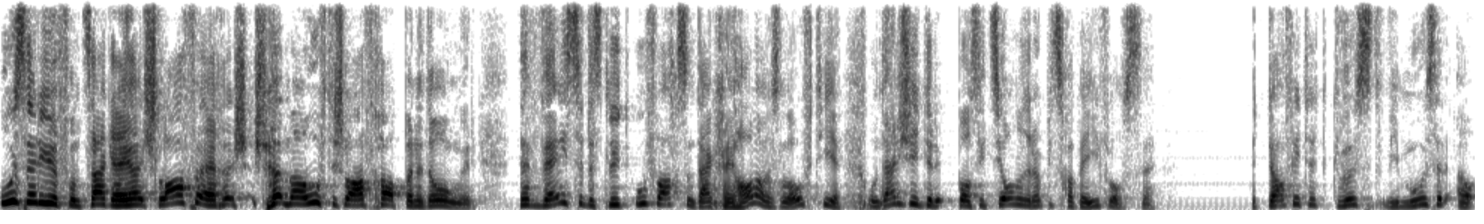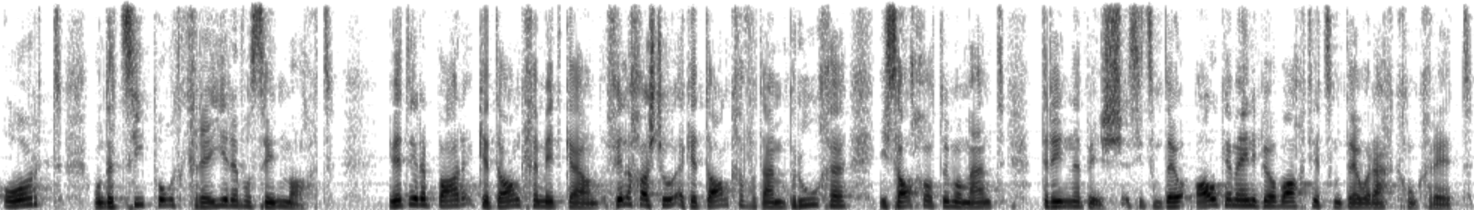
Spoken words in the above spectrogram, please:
rausrufe und sage, hey, schlaf, äh, steh mal auf, der Schlafkappe nicht unter, dann weiss er, dass die Leute aufwachsen und denken, hey, hallo, was läuft hier? Und er ist in der Position, wo er etwas beeinflussen kann. Der David hat gewusst, wie muss er einen Ort und einen Zeitpunkt kreieren, der Sinn macht. Ich werde dir ein paar Gedanken mitgeben. vielleicht kannst du einen Gedanken von dem brauchen in Sachen, wo du im Moment drinnen bist. Es sind zum Teil allgemeine Beobachtungen, zum Teil recht konkret.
